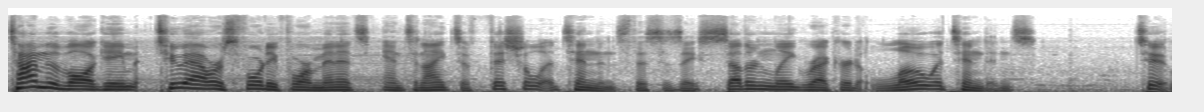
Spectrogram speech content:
Time of the ball game 2 hours 44 minutes, and tonight's official attendance. This is a Southern League record low attendance, two.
